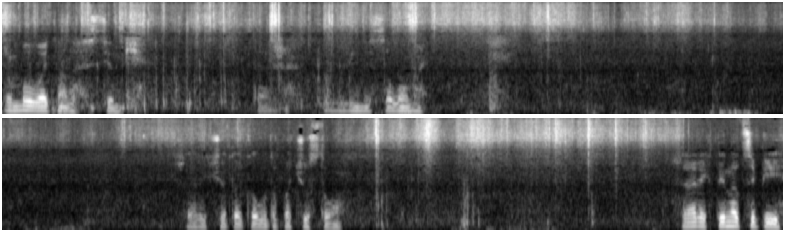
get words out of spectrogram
Трамбовать надо стенки. Также длинной соломой. Шарик что-то кого-то почувствовал. Шарик, ты на цепи.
